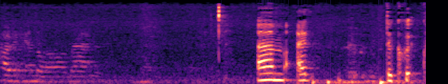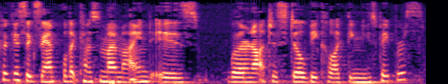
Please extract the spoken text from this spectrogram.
how to handle all of that. Um, I, the quick, quickest example that comes to my mind is whether or not to still be collecting newspapers,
